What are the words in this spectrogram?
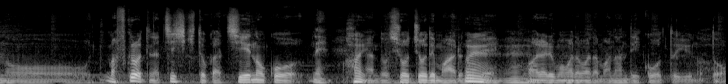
のまあ袋っていうのは知識とか知恵のこうねはい。あの象徴でもあるので、ええ我々もまだまだ学んでいこうというのと、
